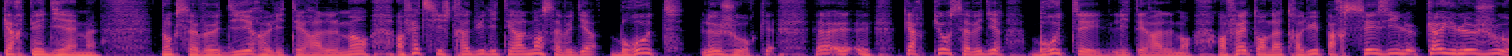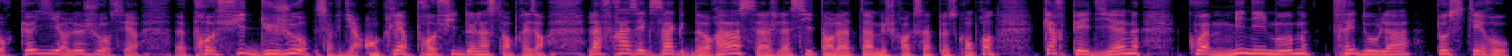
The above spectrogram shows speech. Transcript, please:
Carpe diem. Donc ça veut dire littéralement, en fait si je traduis littéralement, ça veut dire broute le jour. Euh, euh, carpio, ça veut dire brouter littéralement. En fait, on a traduit par saisis le, cueille le jour, cueillir le jour, c'est-à-dire euh, profite du jour. Ça veut dire en clair profite de l'instant présent. La phrase exacte d'Horace, je la cite en latin, mais je crois que ça peut se comprendre. Carpe diem, quam minimum credula postero.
